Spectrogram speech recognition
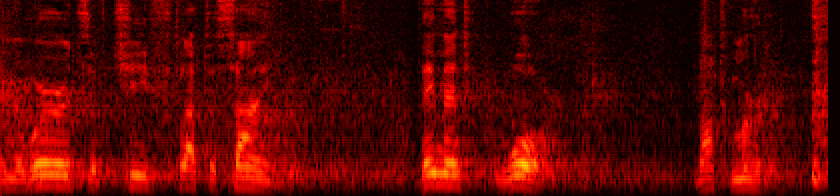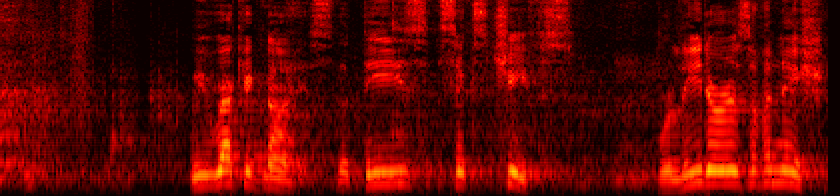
In the words of Chief Glatasain, they meant war, not murder. We recognize that these six chiefs were leaders of a nation,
